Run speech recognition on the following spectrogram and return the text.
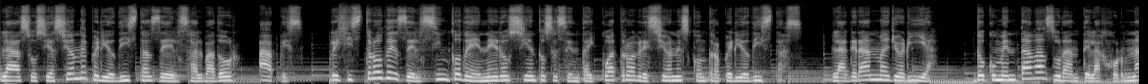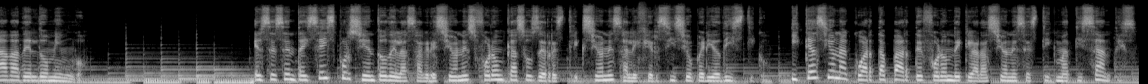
La Asociación de Periodistas de El Salvador, APES, registró desde el 5 de enero 164 agresiones contra periodistas, la gran mayoría, documentadas durante la jornada del domingo. El 66% de las agresiones fueron casos de restricciones al ejercicio periodístico, y casi una cuarta parte fueron declaraciones estigmatizantes,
